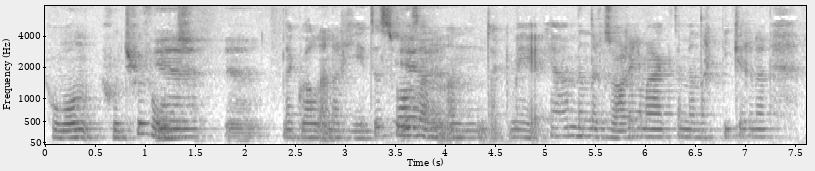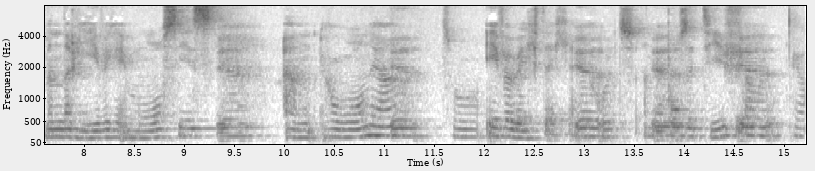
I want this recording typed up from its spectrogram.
gewoon goed gevoeld. Ja. Ja. Dat ik wel energetisch was en, en dat ik mij ja, minder zorgen maakte, minder piekerde, minder hevige emoties. Ja. En gewoon, ja, zo evenwichtig en goed en positief. En, ja.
